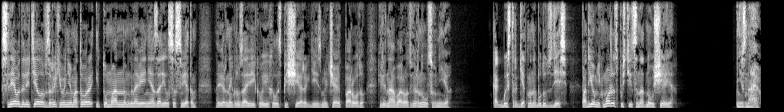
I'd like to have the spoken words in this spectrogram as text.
Слева долетело взрыкивание мотора, и туман на мгновение озарился светом. Наверное, грузовик выехал из пещеры, где измельчают породу, или, наоборот, вернулся в нее. Как быстро гетманы будут здесь? Подъемник может спуститься на дно ущелья? «Не знаю».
